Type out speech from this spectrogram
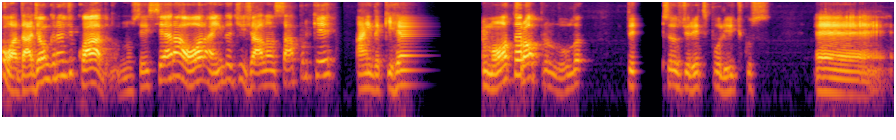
Bom, o Haddad é um grande quadro. Não sei se era a hora ainda de já lançar, porque ainda que remota, o próprio Lula ter seus direitos políticos é,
